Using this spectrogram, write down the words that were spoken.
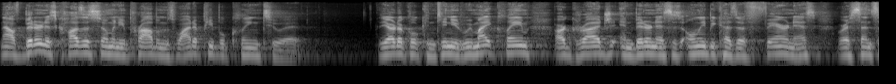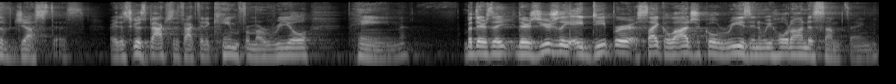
Now, if bitterness causes so many problems, why do people cling to it? The article continued We might claim our grudge and bitterness is only because of fairness or a sense of justice. Right? This goes back to the fact that it came from a real pain. But there's, a, there's usually a deeper psychological reason we hold on to something.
